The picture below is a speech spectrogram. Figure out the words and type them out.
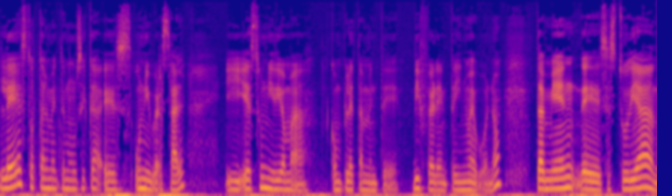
Lees totalmente música, es universal y es un idioma completamente diferente y nuevo, ¿no? También eh, se estudia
